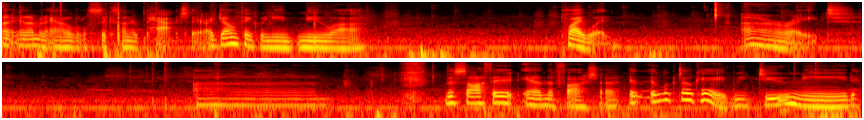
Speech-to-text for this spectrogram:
uh, and I'm going to add a little 600 patch there. I don't think we need new uh, plywood. All right. Um, the soffit and the fascia, it, it looked okay. We do need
